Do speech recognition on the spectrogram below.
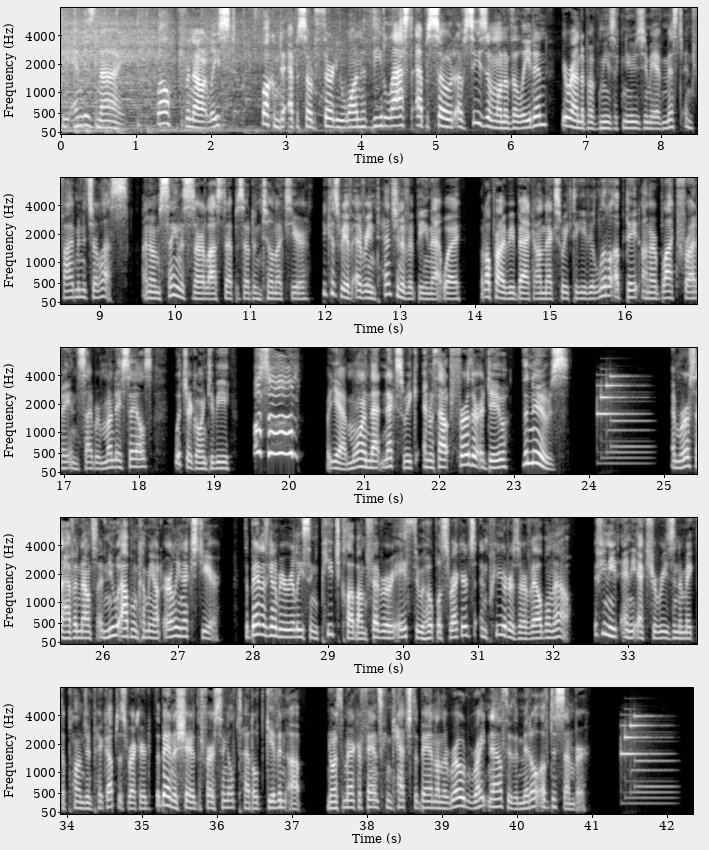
The end is nigh. Well, for now at least. Welcome to episode 31, the last episode of season one of The Lead In, your roundup of music news you may have missed in five minutes or less. I know I'm saying this is our last episode until next year, because we have every intention of it being that way, but I'll probably be back on next week to give you a little update on our Black Friday and Cyber Monday sales, which are going to be awesome! But yeah, more on that next week, and without further ado, the news. Emarosa have announced a new album coming out early next year. The band is going to be releasing Peach Club on February 8th through Hopeless Records, and pre orders are available now. If you need any extra reason to make the plunge and pick up this record, the band has shared the first single titled Givin' Up. North America fans can catch the band on the road right now through the middle of December.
